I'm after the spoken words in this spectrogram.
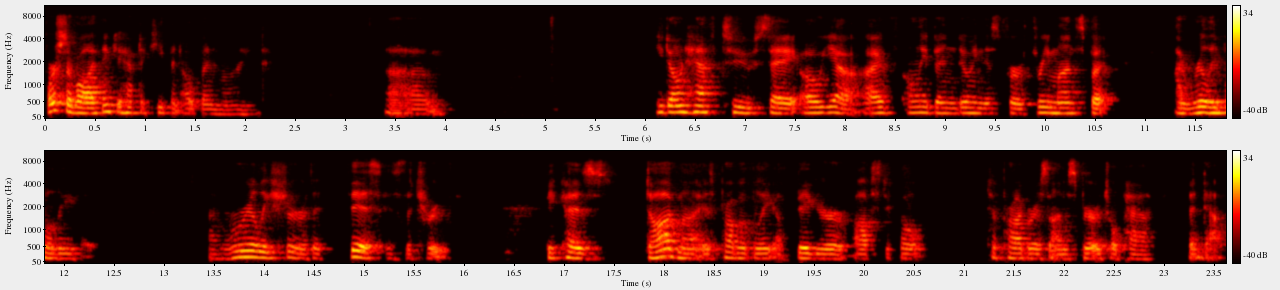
first of all, I think you have to keep an open mind. Um, you don't have to say, oh, yeah, I've only been doing this for three months, but I really believe it. I'm really sure that this is the truth because dogma is probably a bigger obstacle to progress on a spiritual path than doubt.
